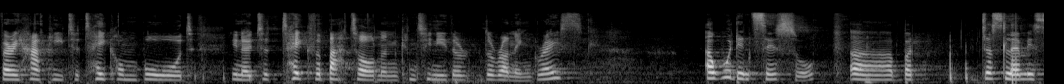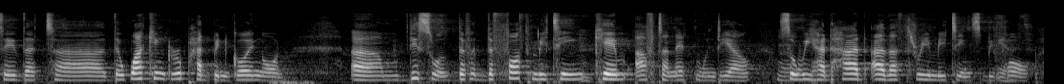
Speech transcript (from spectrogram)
very happy to take on board, you know, to take the baton and continue the, the running? Grace? I wouldn't say so, uh, but just let me say that uh, the working group had been going on um, this was the, the fourth meeting came after Net Mundial. Mm. So we had had other three meetings before yes.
